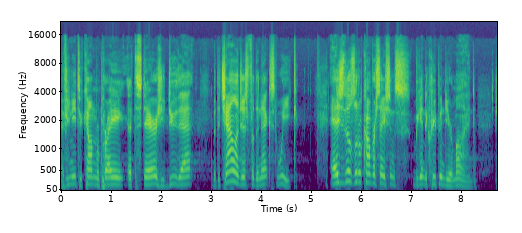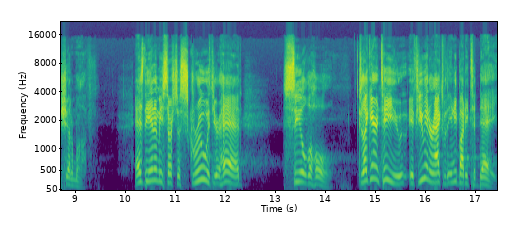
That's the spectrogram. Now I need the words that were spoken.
If you need to come and pray at the stairs, you do that. But the challenge is for the next week, as those little conversations begin to creep into your mind, shut them off. As the enemy starts to screw with your head, seal the hole. Because I guarantee you, if you interact with anybody today,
